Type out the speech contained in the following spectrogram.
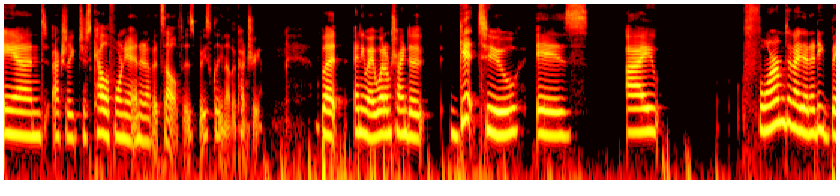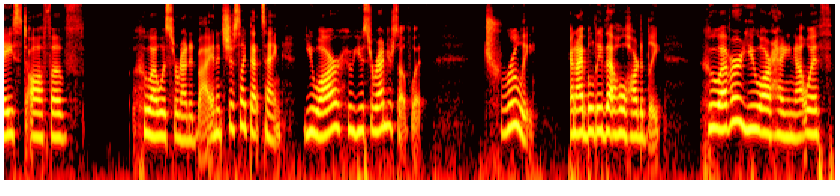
and actually just California in and of itself is basically another country. But anyway, what I'm trying to get to is I formed an identity based off of who I was surrounded by. And it's just like that saying, you are who you surround yourself with. Truly. And I believe that wholeheartedly. Whoever you are hanging out with,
